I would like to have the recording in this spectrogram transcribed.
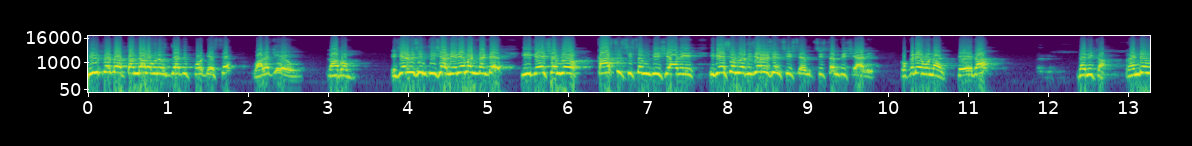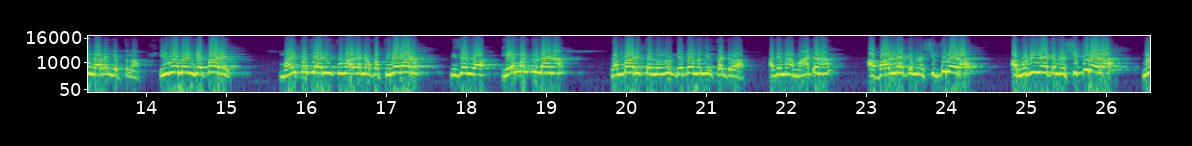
నిరుపేద తండాలో ఉన్న విద్యార్థి పోటీ వాళ్ళకే లాభం. రిజర్వేషన్ తీసేయాలి. నేనేమంటే ఈ దేశంలో కాస్ట్ సిస్టమ్ తీసేయాలి ఈ దేశంలో రిజర్వేషన్ సిస్టమ్ సిస్టమ్ తీసేయాలి. ఒకటే ఉండాలి పేద ధనిక. రెండే ఉండాలని చెప్తున్నా. ఇది కూడా మనం చెప్పాలి. మైపతి అరుణ్ కుమార్ అనే ఒక పిల్లగాడు నిజంగా ఏమంటుండ ఆయన? లంబాడి తల్లులు డెబ్బై మందిని కంటురా? అదేమైనా మాటనా? ఆ బాలనాయకు ఏమైనా సిగ్గు లేదా? ఆ మురళి నాయకు ఏమైనా సిగ్గు లేదా? మన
